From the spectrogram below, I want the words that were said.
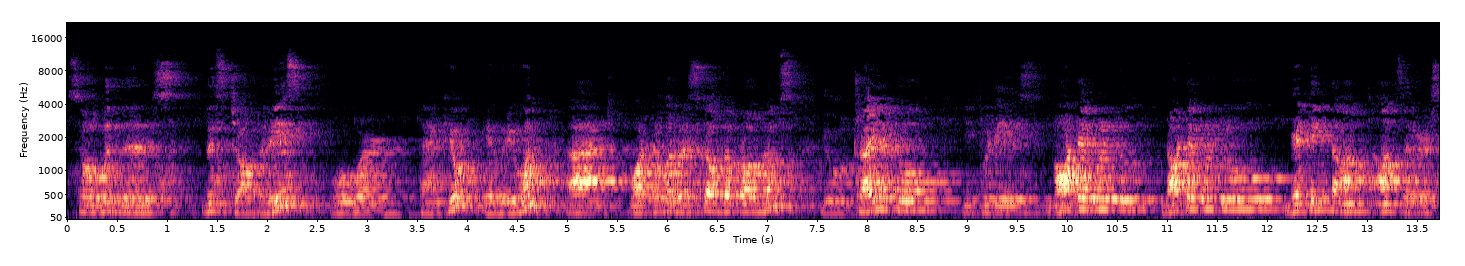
so with this this chapter is over thank you everyone. And whatever rest of the problems you try to if it is not able to not able to getting the answers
